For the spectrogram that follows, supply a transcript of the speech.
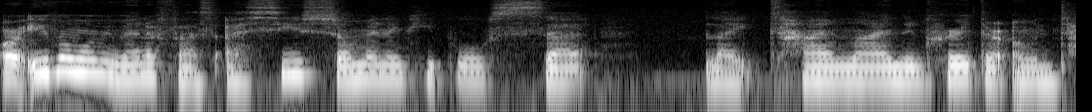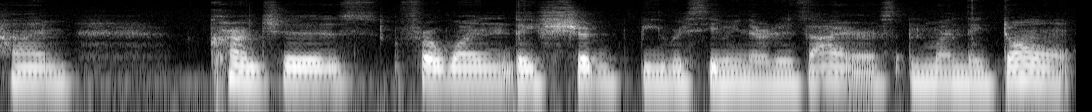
or even when we manifest? I see so many people set like timelines and create their own time crunches for when they should be receiving their desires, and when they don't,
